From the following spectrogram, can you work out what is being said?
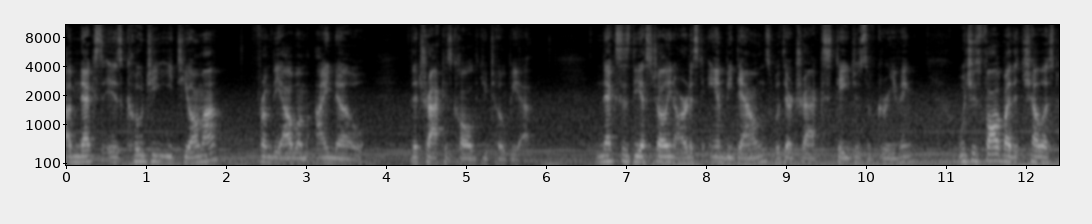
Up next is Koji Itoyama from the album I Know. The track is called Utopia. Next is the Australian artist amby downs with their track Stages of Grieving, which is followed by the cellist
